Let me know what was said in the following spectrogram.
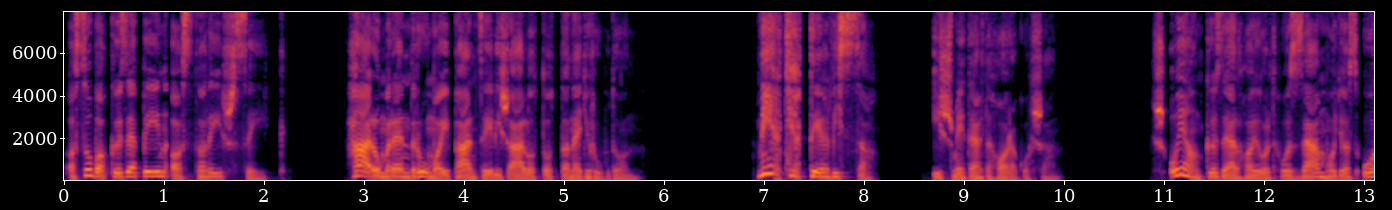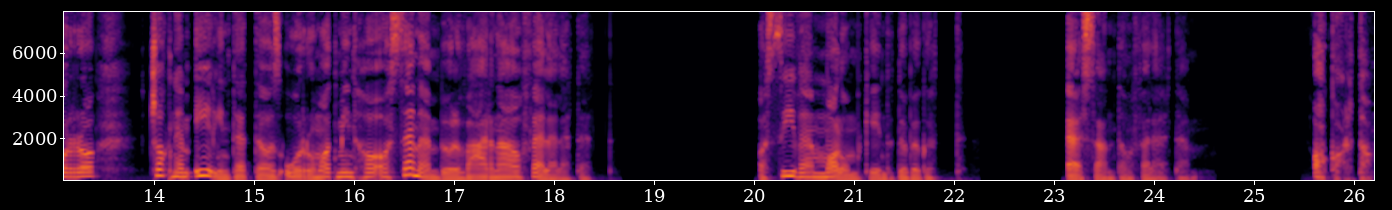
A szoba közepén asztal és szék. Három rend római páncél is állott ottan egy rúdon. Miért jöttél vissza? Ismételte haragosan. S olyan közel hajolt hozzám, hogy az orra csak nem érintette az orromat, mintha a szememből várná a feleletet. A szívem malomként döbögött. Elszántan feleltem. Akartam.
